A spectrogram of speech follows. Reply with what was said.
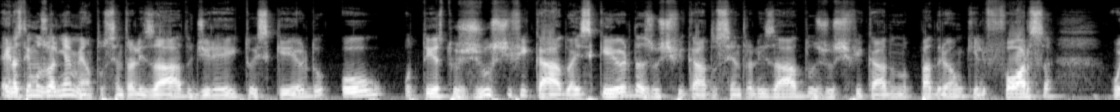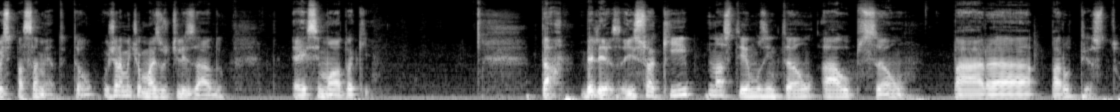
Aí nós temos o alinhamento centralizado, direito, esquerdo ou o texto justificado à esquerda, justificado centralizado, justificado no padrão que ele força o espaçamento. Então, geralmente o mais utilizado é esse modo aqui. Tá, beleza. Isso aqui nós temos então a opção para, para o texto.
